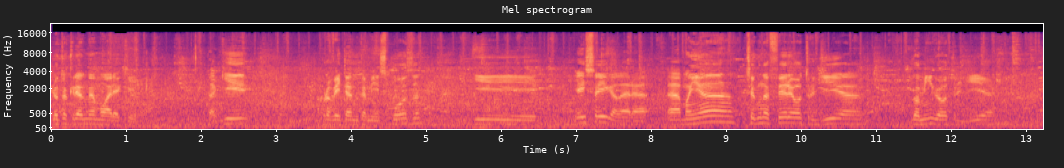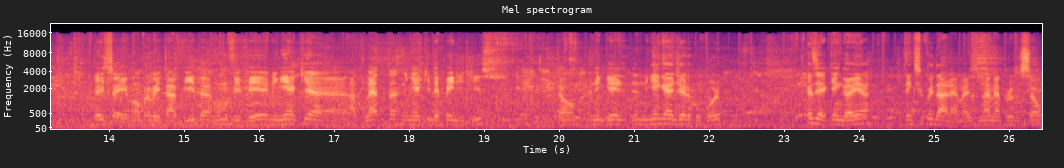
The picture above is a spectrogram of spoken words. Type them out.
Eu tô criando memória aqui. Tá aqui, aproveitando com a minha esposa e, e é isso aí, galera. Amanhã, segunda-feira é outro dia, domingo é outro dia. É isso aí, vamos aproveitar a vida, vamos viver. Ninguém aqui é atleta, ninguém aqui depende disso. Então ninguém, ninguém ganha dinheiro com o corpo. Quer dizer, quem ganha tem que se cuidar, né? Mas não é minha profissão.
